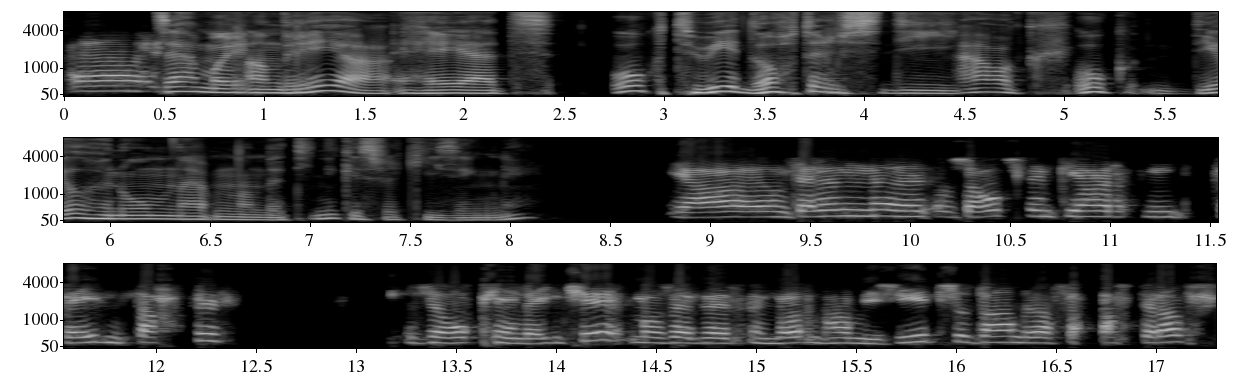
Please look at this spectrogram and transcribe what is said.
Eh, Zeg maar, Andrea, hij had ook twee dochters die elk ook deelgenomen hebben aan de Tinekesverkiezing. Nee? Ja, ons Ellen, eh, oudste in het jaar 85. Ze ook geen lijntje, maar ze hebben er enorm geamuseerd, zodanig dat ze achteraf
